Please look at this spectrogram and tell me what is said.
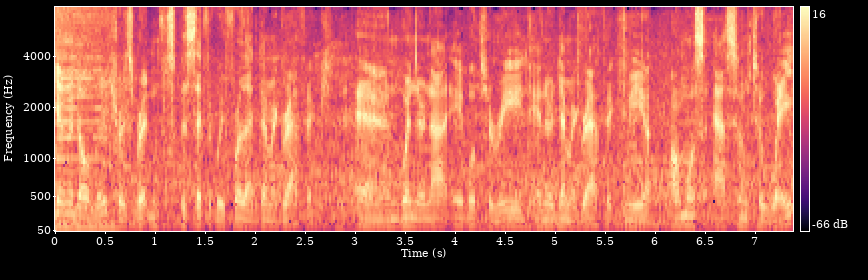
young adult literature is written specifically for that demographic. And when they're not able to read in their demographic, we almost ask them to wait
